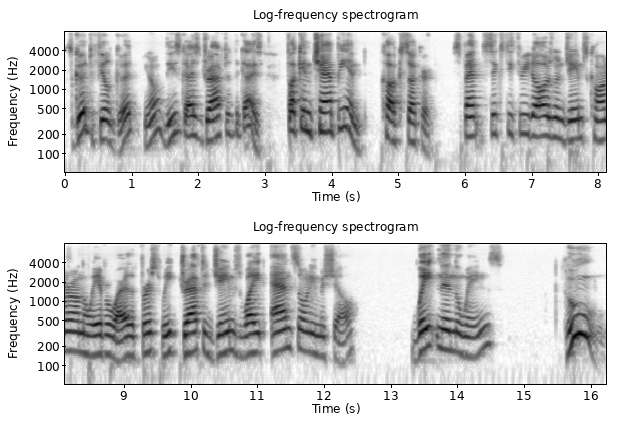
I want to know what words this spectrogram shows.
it's good to feel good. You know, these guys drafted the guys. Fucking champion, cocksucker. Spent $63 on James Conner on the waiver wire the first week. Drafted James White and Sony Michel. Waiting in the wings. Who?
